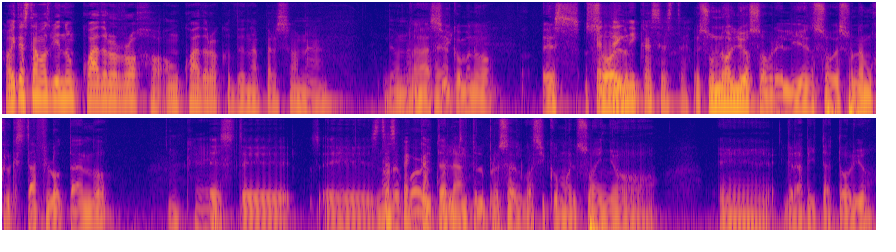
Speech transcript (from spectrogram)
Ahorita estamos viendo un cuadro rojo, un cuadro de una persona, de una Ah, sí, cómo no. Es ¿Qué técnica es este? Es un óleo sobre lienzo, es una mujer que está flotando este, eh, no recuerdo ahorita el título, pero es algo así como el sueño eh, gravitatorio.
